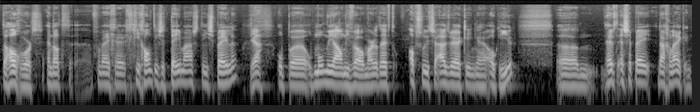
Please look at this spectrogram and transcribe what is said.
te hoog wordt. En dat uh, vanwege gigantische thema's die spelen ja. op, uh, op mondiaal niveau. Maar dat heeft absoluut zijn uitwerking ook hier. Ehm, heeft SCP daar gelijk in?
